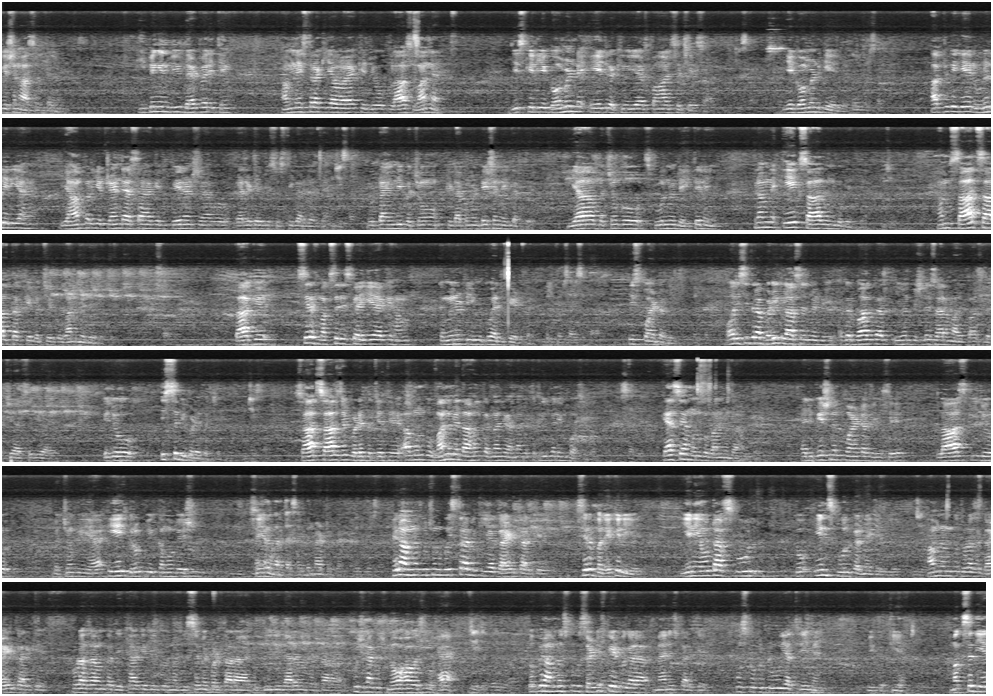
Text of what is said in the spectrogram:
Education हासिल करें। Keeping in view that very thing हमने इस तरह किया हुआ है कि जो क्लास वन है जिसके लिए गवर्नमेंट ने एज रखी हुई है पाँच से छः साल। ये गवर्नमेंट की एज है। अब चूँकि ये रूरल एरिया है यहाँ पर ये ट्रेंड ऐसा है कि पेरेंट्स जो हैं वो रिलेटिवली सुस्ती कर देते हैं। जी सर। वो टाइमली बच्चों की डॉक्यूमेंटेशन नहीं करते या बच्चों को स्कूल में भेजते नहीं फिर हमने एक साल उनको दे दिया। हम सात साल तक के बच्चे को वन में दे देते ताकि सिर्फ़ मकसद इसका ये है कि हम कम्युनिटी को एजुकेट करें। बिल्कुल सर इसी तरह। इस पॉइंट ऑफ़ व्यू और इसी तरह बड़ी क्लासेस में भी अगर बाल का इवन पिछले साल हमारे पास बच्चे ऐसे भी आए कि जो इससे भी बड़े बच्चे थे जी सर। सात साल से भी बड़े बच्चे थे अब उनको वन में दाखिल करना जो है ना वो तकरीबन इम्पॉसिबल कैसे हम उनको वन में दाखिल करें? एजुकेशनल पॉइंट ऑफ़ व्यू से क्लास की जो बच्चों की है एज ग्रुप भी कमोबेश सेम मैटर होना। करता है मैटर करता फिर हमने कुछ उनको इस तरह भी किया गाइड करके सिर्फ़ भले के लिए। ये नहीं आउट ऑफ़ स्कूल तो इन स्कूल करने के लिए। हमने उनको थोड़ा सा गाइड करके थोड़ा सा उनका देखा कि जी कोई मदरसे में पढ़ता रहा है कोई दीनी इदारे में पढ़ता रहा है कुछ ना कुछ नो हाउ इसको है। तो फिर हमने उसको सर्टिफिकेट वगैरह मैनेज करके उसको कोई टू या थ्री में भी को किया। मकसद ये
